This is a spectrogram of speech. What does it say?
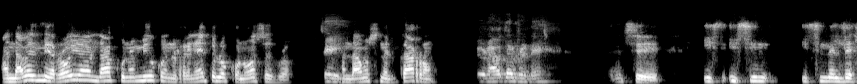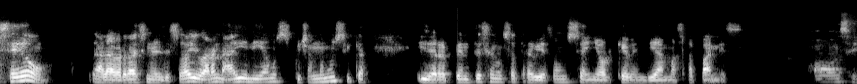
andaba en mi rollo, andaba con un amigo, con el René, tú lo conoces, bro. Sí. Andábamos en el carro. Lloraba del René. Sí. Y, y, sin, y sin el deseo, a la verdad, sin el deseo de ayudar a nadie, ni íbamos escuchando música. Y de repente se nos atraviesa un señor que vendía mazapanes. Oh, sí.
